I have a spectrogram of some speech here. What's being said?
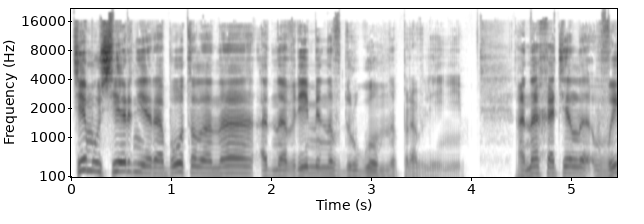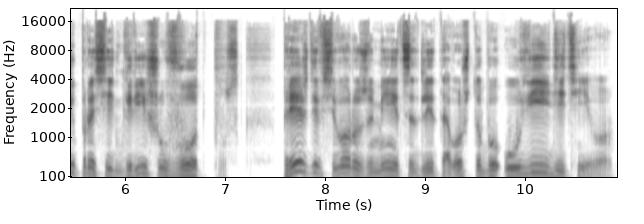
Тем усерднее работала она одновременно в другом направлении. Она хотела выпросить Гришу в отпуск, прежде всего, разумеется, для того, чтобы увидеть его,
